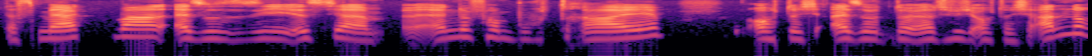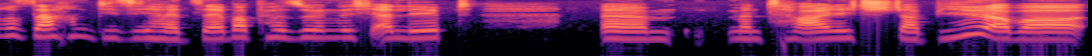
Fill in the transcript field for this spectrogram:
das merkt man, also sie ist ja am Ende vom Buch 3 auch durch, also natürlich auch durch andere Sachen, die sie halt selber persönlich erlebt, ähm, mental nicht stabil, aber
